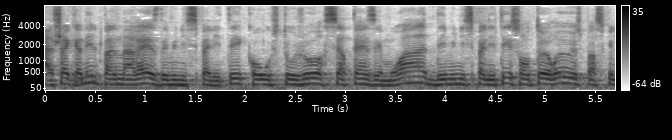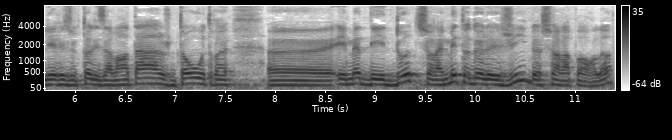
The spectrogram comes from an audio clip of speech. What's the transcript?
À chaque année, le palmarès des municipalités cause toujours certains émois. Des municipalités sont heureuses parce que les résultats les avantagent, d'autres euh, émettent des doutes sur la méthodologie de ce rapport-là.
